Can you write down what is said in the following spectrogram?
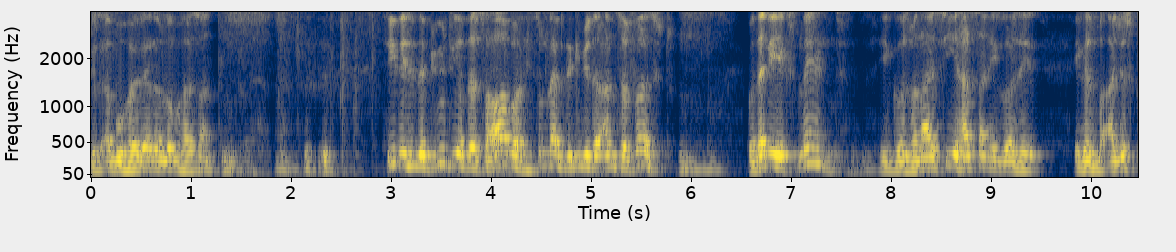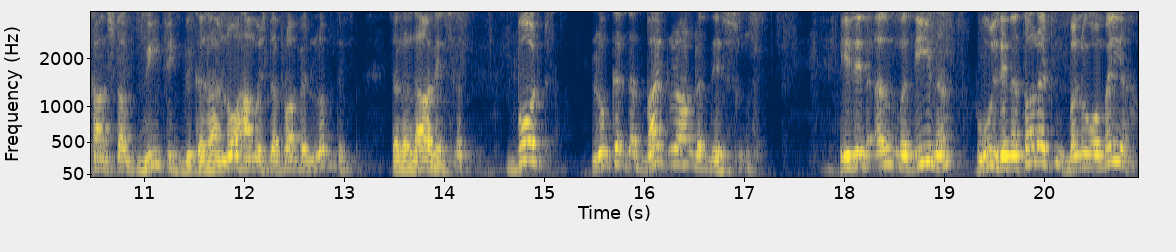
Did Abu Huraira love Hassan? See, this is the beauty of the Sahaba. Sometimes they give you the answer first. But then he explained. He goes, When I see Hassan, he goes, he, goes, I just can't stop weeping because I know how much the Prophet loved him. But look at the background of this. He's in Al Madinah, who's in authority, Banu Umayyah.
